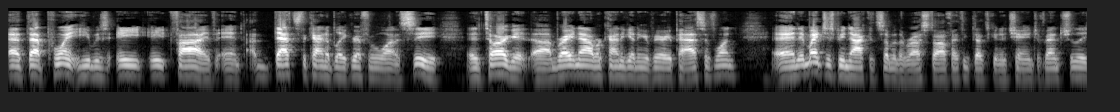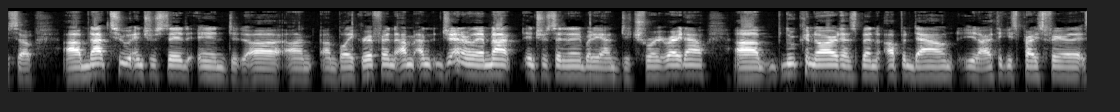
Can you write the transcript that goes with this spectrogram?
at that point he was eight eight five, and that's the kind of Blake Griffin we want to see in Target. Um, right now we're kind of getting a very passive one, and it might just be knocking some of the rust off. I think that's going to change eventually. So I'm not too interested in uh, on on Blake Griffin. I'm, I'm, generally I'm not interested in anybody on Detroit right now. Um, Luke Kennard has been up and down. You know I think he's priced fairly at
